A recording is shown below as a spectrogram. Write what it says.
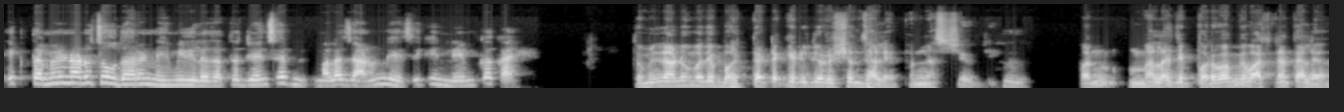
एक तमिळनाडूचं उदाहरण नेहमी दिलं जातं. जैन साहेब मला जाणून घ्यायचं की नेमकं काय? तमिळनाडूमध्ये बहात्तर टक्के रिझर्वेशन झालंय पन्नासच्या ऐवजी. पण मला जे परवा मी वाचण्यात आलं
